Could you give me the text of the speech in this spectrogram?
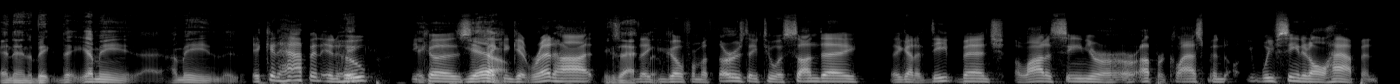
and then the big. The, I mean, I mean, It can happen in hoop because they yeah. can get red hot. Exactly. They can go from a Thursday to a Sunday. They got a deep bench, a lot of senior or, or upperclassmen. We've seen it all happen.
